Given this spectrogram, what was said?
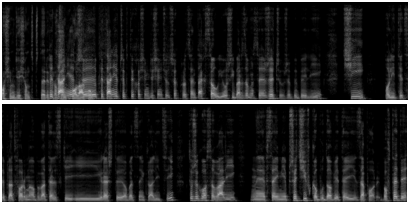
84% Pytanie Polaków. czy, pytanie, czy w tych 83% są już, i bardzo bym sobie życzył, żeby byli ci politycy Platformy Obywatelskiej i reszty obecnej koalicji, którzy głosowali e, w Sejmie przeciwko budowie tej zapory. Bo wtedy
